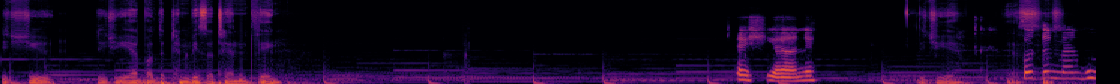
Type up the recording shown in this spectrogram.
Did you did you hear about the Tembisa 10 thing? Ish, yeah, ne? Did you hear? Yes. But then, man, we,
